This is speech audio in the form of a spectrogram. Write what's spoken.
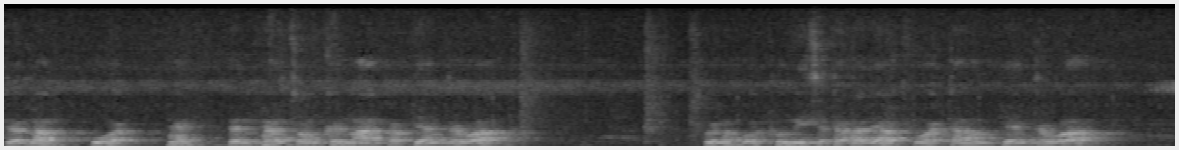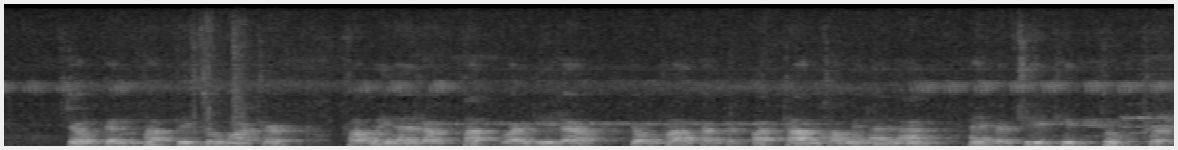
จะรับปวดให้เป็นพระสงฆ์ขึ้นมาก็เพียงแต่ว่าคุณบทผู้มีศรัทธาอยากปวดตามเพียงแต่ว่าจงเป็นพระภิกษุมาเถิดทำให้ไหนเราตัดไว้ดีแล้ว จงพากันปฏิบัติตามทำให้ไหนนั้น ให้เป็นที่ที่ทุกข์เถิด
